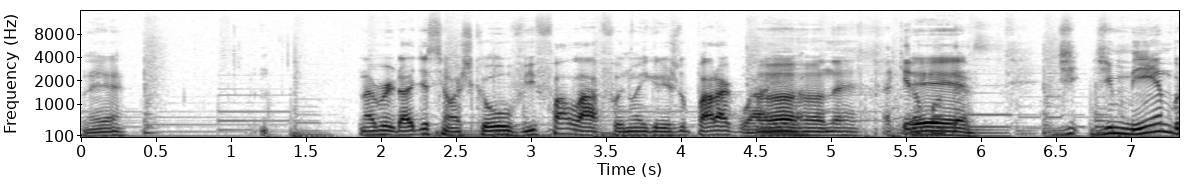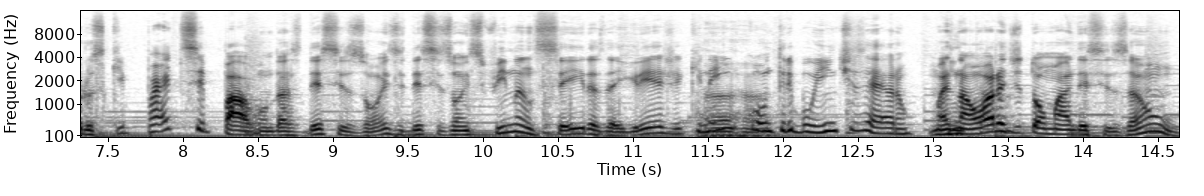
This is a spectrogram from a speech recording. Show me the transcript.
né? Na verdade, assim, eu acho que eu ouvi falar, foi numa igreja do Paraguai. lá, Aham, né? Aqui não É, acontece. de, de membros que participavam das decisões e decisões financeiras da igreja que nem Aham. contribuintes eram. Mas na Então. hora de tomar a decisão,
